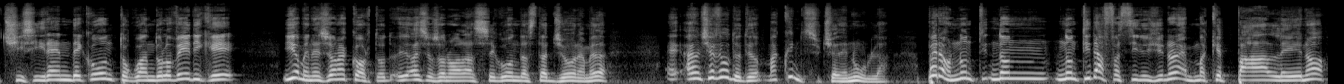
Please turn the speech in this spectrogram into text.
ci si rende conto quando lo vedi che io me ne sono accorto, adesso sono alla seconda stagione, a, metà- a un certo punto dico, ma qui non succede nulla. Però non ti, non- non ti dà fastidio, dici, non è ma che palle, no?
